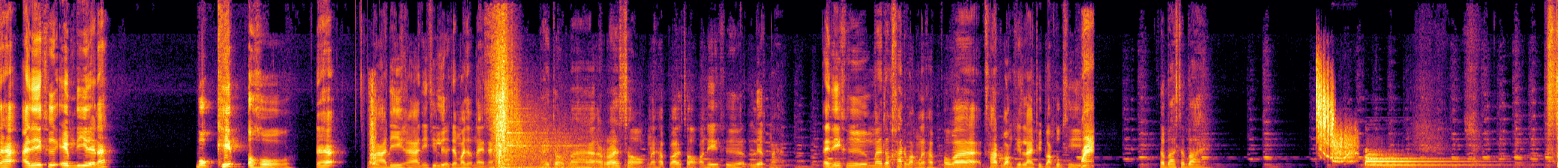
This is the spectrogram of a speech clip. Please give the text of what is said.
นะฮะ อันนี้คือ MD เลยนะ บกคลิป โอ้โห นะฮะมาดีค่ะนี่ที่เหลือจะมาจากไหนนะไปต่อมาร้อยสองนะครับร้อยสองอันนี้คือเลือกมา แต่นี้คือไม่ต้องคาดหวังหรอกครับ เพราะว่าคาดหวังทีไรผิดหวังทุกที สบายสบายโซ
